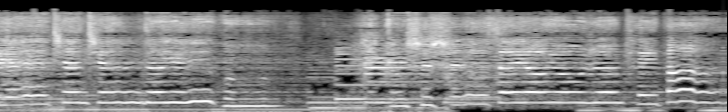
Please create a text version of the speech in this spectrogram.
也渐渐的遗忘，当时是怎样有人陪伴。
